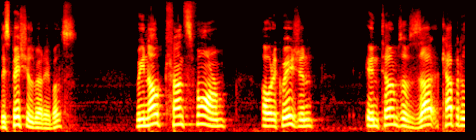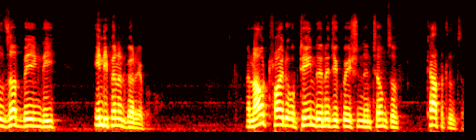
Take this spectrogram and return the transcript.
the spatial variables we now transform our equation in terms of z, capital Z being the independent variable. And now try to obtain the energy equation in terms of capital Z.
